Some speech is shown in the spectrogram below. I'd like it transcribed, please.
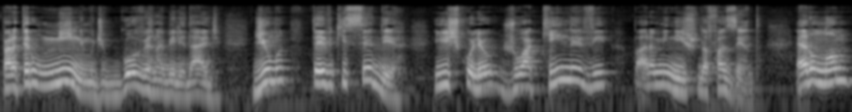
Para ter um mínimo de governabilidade, Dilma teve que ceder e escolheu Joaquim Levy para ministro da Fazenda. Era um nome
